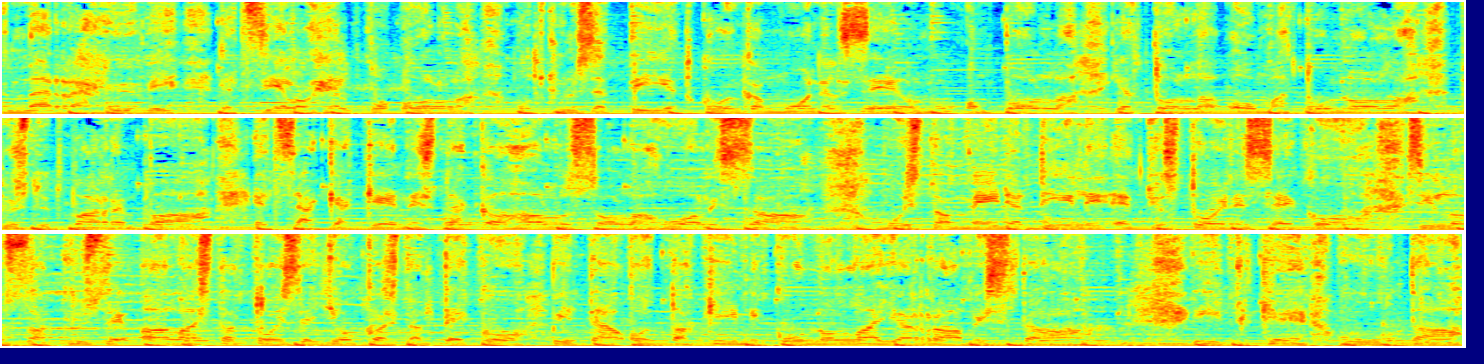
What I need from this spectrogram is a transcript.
ymmärrä hyvin, et siellä on helppo olla Mut kyllä sä tiedät kuinka monella se on, on polla. Ja tolla oma tunnolla pystyt parempaa. Et säkä kenestäkään halus olla huolissaan. Muista meidän diili, et jos toinen sekoo Silloin saa kyse alaista toisen jokaista tekoa. Pitää ottaa kiinni kunnolla ja ravistaa. Itkee, huutaa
